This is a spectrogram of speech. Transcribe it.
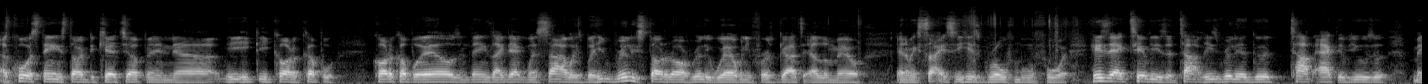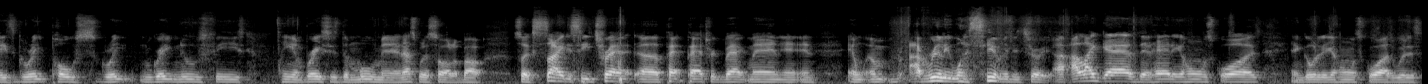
Of course, things started to catch up, and uh, he he caught a couple caught a couple L's and things like that went sideways. But he really started off really well when he first got to LML and I'm excited to see his growth moving forward. His activity is a top. He's really a good top active user. Makes great posts, great great news feeds. He embraces the movement, and that's what it's all about. So excited to see Tra- uh, Pat Patrick back, man, and and, and um, I really want to see him in Detroit. I, I, like guys that had their home squads and go to their home squads with us.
